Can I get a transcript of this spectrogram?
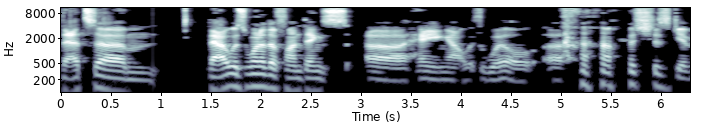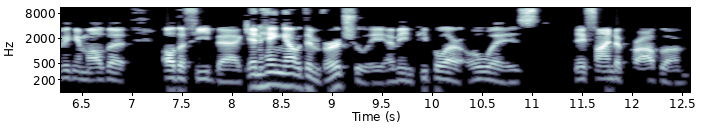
That's, um, that was one of the fun things, uh, hanging out with Will. Uh, was just giving him all the, all the feedback and hanging out with him virtually. I mean, people are always, they find a problem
